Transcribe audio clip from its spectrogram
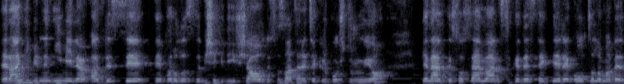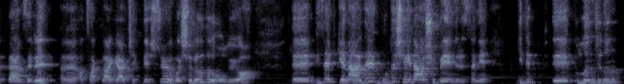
Herhangi birinin e-mail adresi ve parolası bir şekilde ifşa olduysa zaten attacker boş durmuyor. genellikle sosyal mühendislikle destekleyerek oltalama ve benzeri e, ataklar gerçekleştiriyor ve başarılı da oluyor. E, biz hep genelde burada şeyden şüpheleniriz. Hani gidip e, kullanıcının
